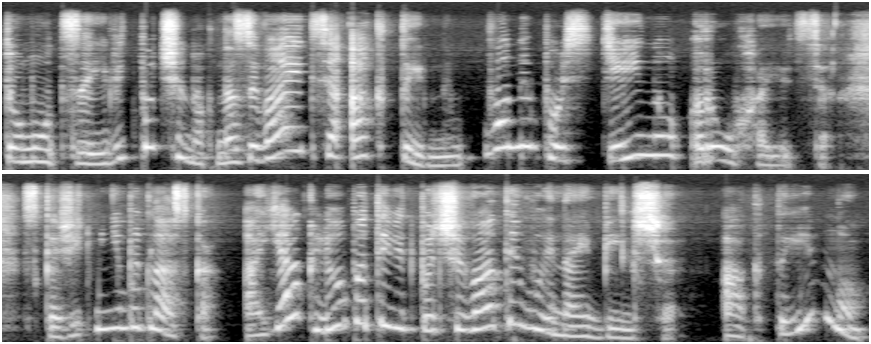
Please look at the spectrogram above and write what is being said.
Тому цей відпочинок називається активним. Вони постійно рухаються. Скажіть мені, будь ласка, а як любите відпочивати ви найбільше? Активно?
